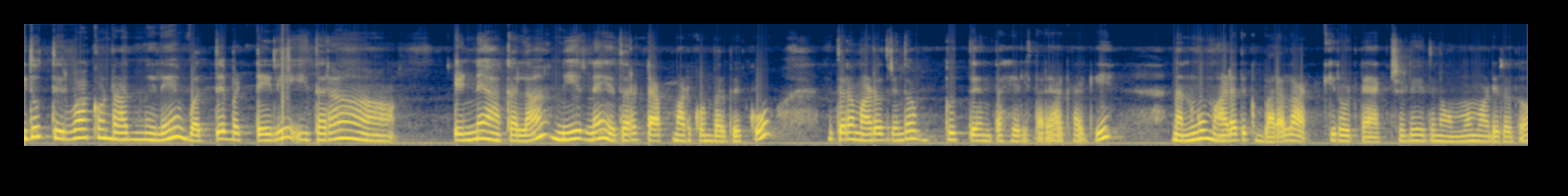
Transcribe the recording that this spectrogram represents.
ಇದು ತಿರ್ವಾಕೊಂಡಾದ್ಮೇಲೆ ಒದ್ದೆ ಬಟ್ಟೆಯಲ್ಲಿ ಈ ಥರ ಎಣ್ಣೆ ಹಾಕಲ್ಲ ನೀರನ್ನೇ ಈ ಥರ ಟ್ಯಾಪ್ ಮಾಡ್ಕೊಂಡು ಬರಬೇಕು. ಈ ಥರ ಮಾಡೋದ್ರಿಂದ ಬುತ್ತೆ ಅಂತ ಹೇಳ್ತಾರೆ, ಹಾಗಾಗಿ ನನಗೂ ಮಾಡೋದಕ್ಕೆ ಬರಲ್ಲ ಅಕ್ಕಿ ರೊಟ್ಟೆ ಆ್ಯಕ್ಚುಲಿ ಇದು ನಮ್ಮ ಅಮ್ಮ ಮಾಡಿರೋದು.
